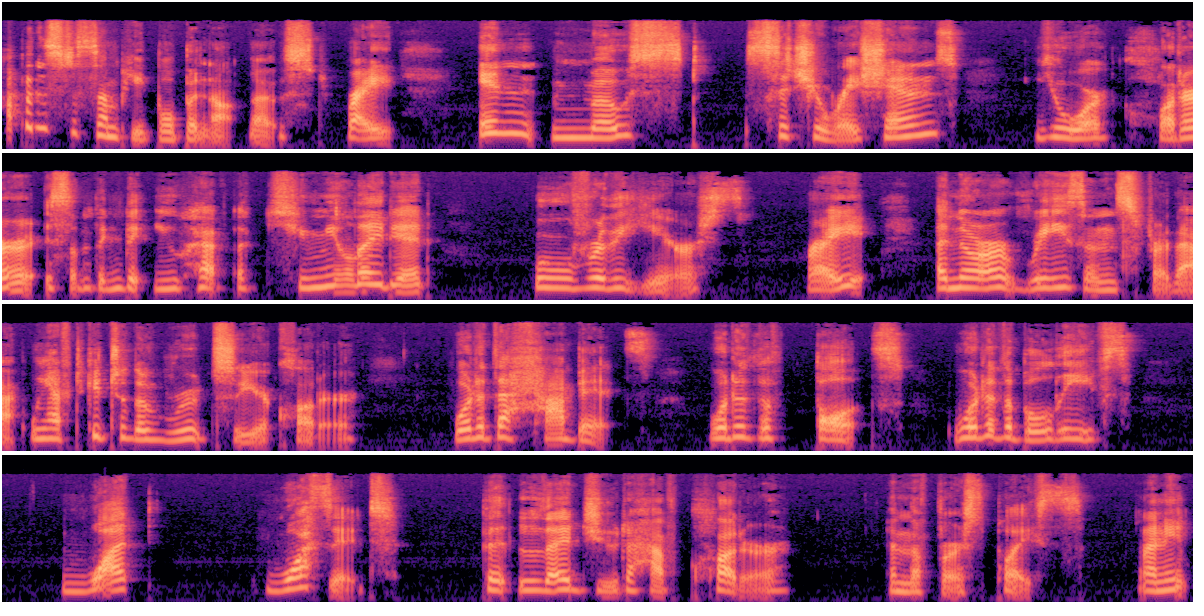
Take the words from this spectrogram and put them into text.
happens to some people, but not most, right? In most situations, your clutter is something that you have accumulated over the years, right? And there are reasons for that. We have to get to the roots of your clutter. What are the habits? What are the thoughts? What are the beliefs? What was it that led you to have clutter in the first place? Right?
